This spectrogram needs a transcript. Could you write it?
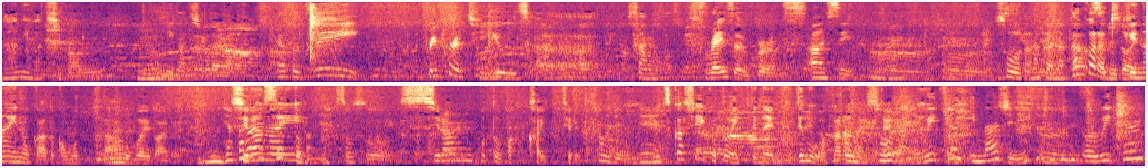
何が違う何が違うやっぱ they prefer to use uh, some phrasal verbs I see. うん、そうだねなかなかだから聞けないのかとか思った覚えがある、うん知らないねそうそう知らんことばっか言ってるそうだよね。難しいことは言ってないでもわからないみたそういなだね。We can't imagine or we can't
